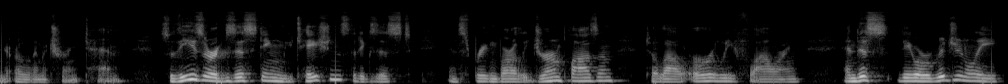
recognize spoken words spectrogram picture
and early maturing 10. So these are existing mutations that exist in spring barley germplasm to allow early flowering. And this, they were originally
